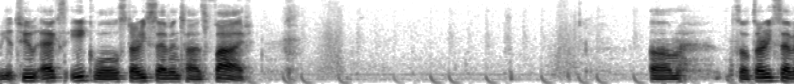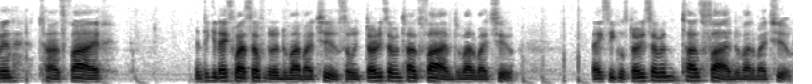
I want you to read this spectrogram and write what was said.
we get 2x equals 37 times 5. Um, so 37 times 5. And to get x by itself, we're going to divide by 2. So we 37 times 5 divided by 2. x equals 37 times 5 divided by 2.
